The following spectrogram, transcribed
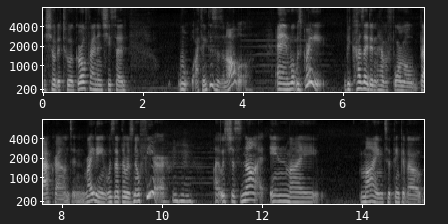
I showed it to a girlfriend and she said well, I think this is a novel. And what was great because I didn't have a formal background in writing was that there was no fear. Mm-hmm. it was just not in my mind to think about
